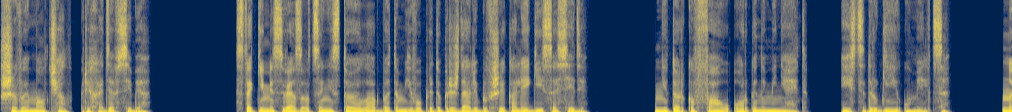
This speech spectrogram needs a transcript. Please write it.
Шивый молчал, приходя в себя. С такими связываться не стоило, об этом его предупреждали бывшие коллеги и соседи. Не только ФАУ органы меняет, есть и другие умельцы. Но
